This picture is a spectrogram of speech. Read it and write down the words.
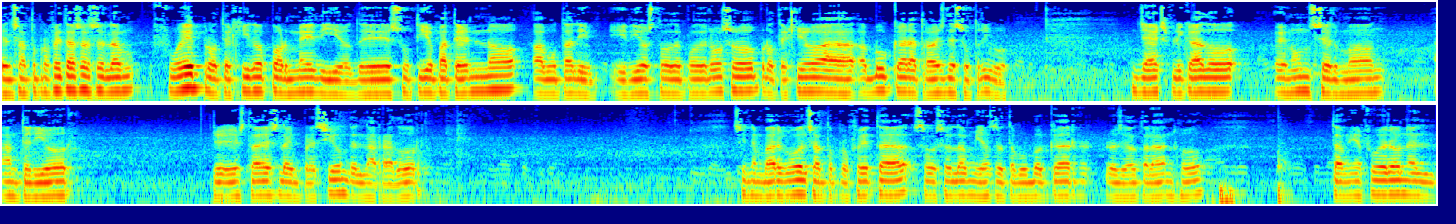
el santo profeta Sallam fue protegido por medio de su tío paterno Abu Talib y Dios Todopoderoso protegió a Abu Bakr a través de su tribu. Ya explicado en un sermón anterior, esta es la impresión del narrador. Sin embargo, el santo profeta Sallallahu y Hazrat Abu Bakr también fueron el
